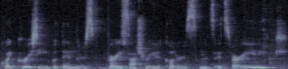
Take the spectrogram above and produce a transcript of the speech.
quite gritty, but then there's very saturated colours, and it's it's very unique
